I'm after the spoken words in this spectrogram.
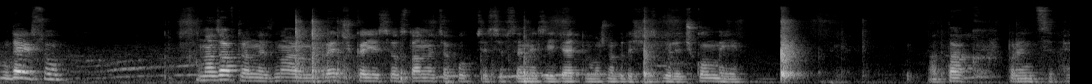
Да і. На завтра не знаю. Гречка, якщо останеться, хлопці, якщо все не з'їдять, то можна буде ще з бурячком і. А так, в принципі.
